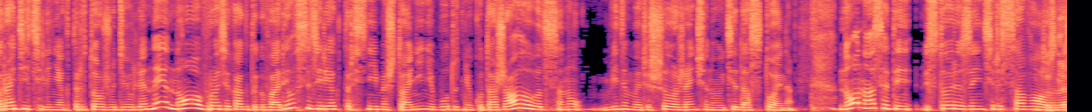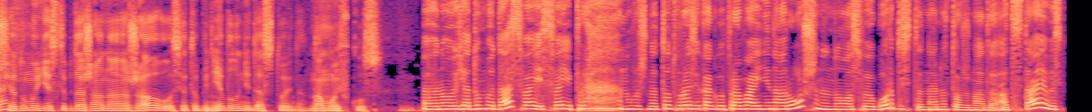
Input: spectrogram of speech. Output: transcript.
родители некоторые тоже удивлены, но вроде как договорился директор с ними, что они не будут тут никуда жаловаться. Ну, видимо, решила женщина уйти достойно. Но нас эта история заинтересовала. Ты знаешь, да? я думаю, если бы даже она жаловалась, это бы не было недостойно, на мой вкус. Э, ну, я думаю, да, свои, свои права нужно. Тут вроде как бы права и не нарушены, но свою гордость, наверное, тоже надо отстаивать.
